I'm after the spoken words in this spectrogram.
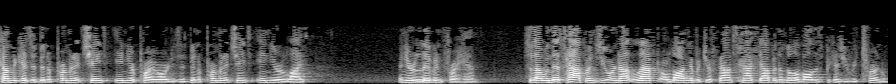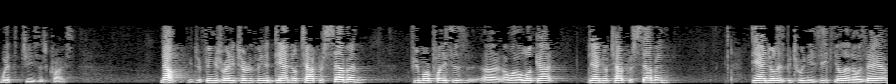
come because there's been a permanent change in your priorities. There's been a permanent change in your life. And you're living for Him. So that when this happens, you are not left or longing, but you're found smack dab in the middle of all this because you returned with Jesus Christ. Now, get your fingers ready. Turn with me to Daniel chapter 7. A few more places uh, I want to look at. Daniel chapter 7. Daniel is between Ezekiel and Hosea.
